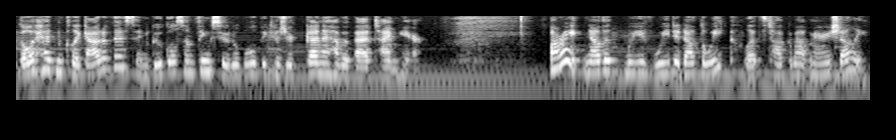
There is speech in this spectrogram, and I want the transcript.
go ahead and click out of this and Google something suitable because you're gonna have a bad time here. All right, now that we've weeded out the week, let's talk about Mary Shelley.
